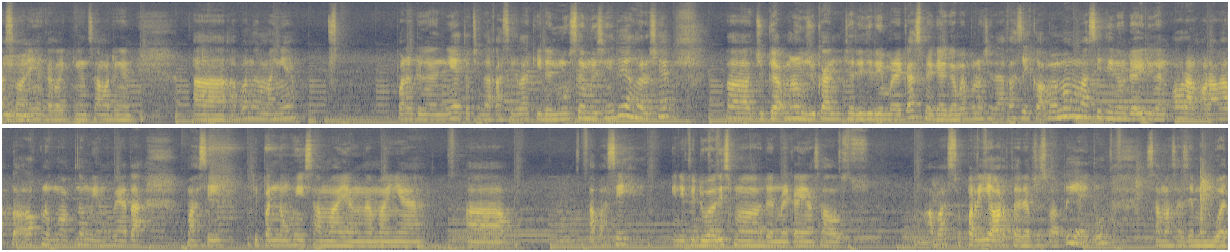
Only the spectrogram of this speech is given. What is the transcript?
Nasrani yang Katolik yang sama dengan uh, apa namanya penuh dengannya itu cinta kasih lagi. Dan muslim di sini itu yang harusnya uh, juga menunjukkan jadi diri mereka sebagai agama penuh cinta kasih. Kok memang masih dinodai dengan orang-orang atau oknum-oknum yang ternyata masih dipenuhi sama yang namanya uh, apa sih individualisme dan mereka yang selalu apa superior terhadap sesuatu ya itu sama saja membuat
